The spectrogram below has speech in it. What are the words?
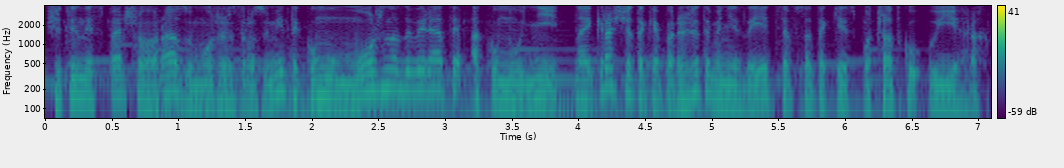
що ти не з першого разу можеш зрозуміти, кому можна довіряти, а кому ні. Найкраще таке пережити, мені здається, все таки спочатку у іграх.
